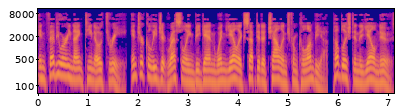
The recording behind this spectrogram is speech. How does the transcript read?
In February 1903, intercollegiate wrestling began when Yale accepted a challenge from Columbia, published in the Yale News.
